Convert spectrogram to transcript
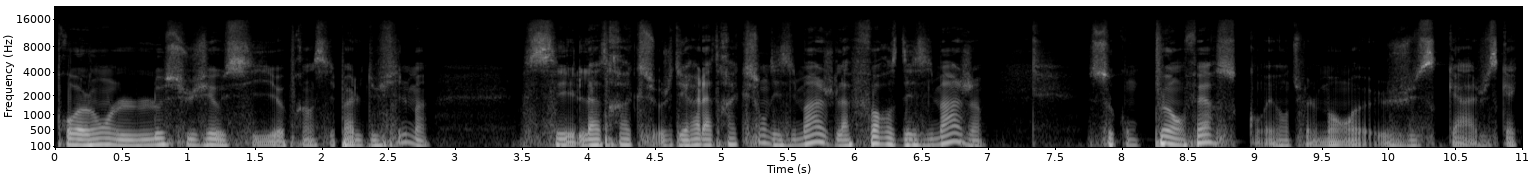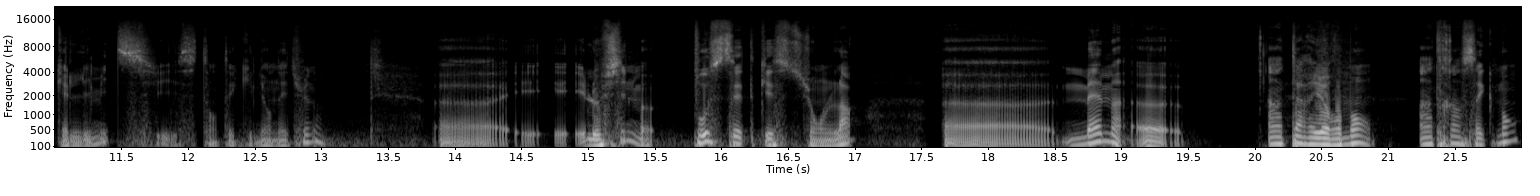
probablement le sujet aussi principal du film, c'est l'attraction, je dirais l'attraction des images, la force des images, ce qu'on peut en faire, ce éventuellement jusqu'à jusqu'à quelle limite, si, si tant est qu'il y en ait une. Euh, et, le film pose cette question-là, euh, même euh, intérieurement, intrinsèquement,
